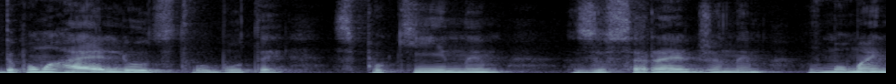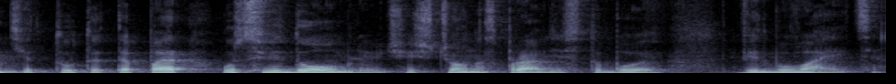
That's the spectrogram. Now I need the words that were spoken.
допомагає людству бути спокійним, зосередженим в моменті тут і тепер, усвідомлюючи, що насправді з тобою відбувається.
